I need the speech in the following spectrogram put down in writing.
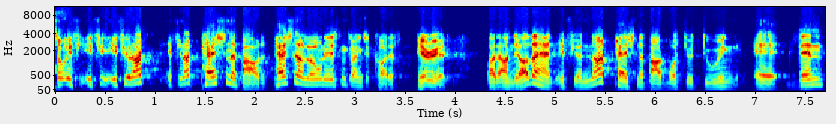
so if, if, you, if, you're not, if you're not passionate about it, passion alone isn't going to cut it, period. But on the other hand, if you're not passionate about what you're doing, uh, then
